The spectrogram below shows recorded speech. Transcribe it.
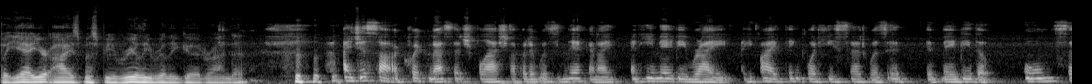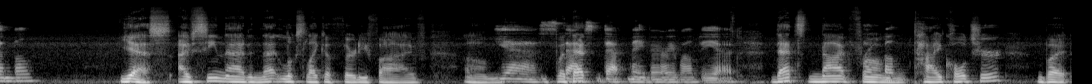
But yeah, your eyes must be really, really good, Rhonda. I just saw a quick message flash up, and it was Nick, and I and he may be right. I, I think what he said was it it may be the Om symbol. Yes, I've seen that, and that looks like a thirty-five. Um, yes, but that's, that may very well be it. That's not from well, Thai culture, but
